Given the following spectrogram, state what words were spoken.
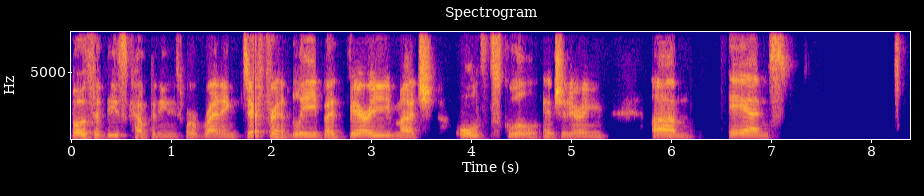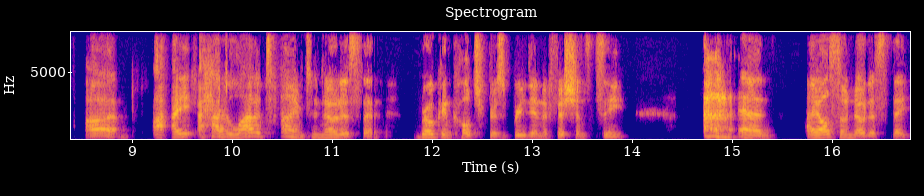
Both of these companies were running differently, but very much old school engineering. Um, and uh, I had a lot of time to notice that broken cultures breed inefficiency. and I also noticed that,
